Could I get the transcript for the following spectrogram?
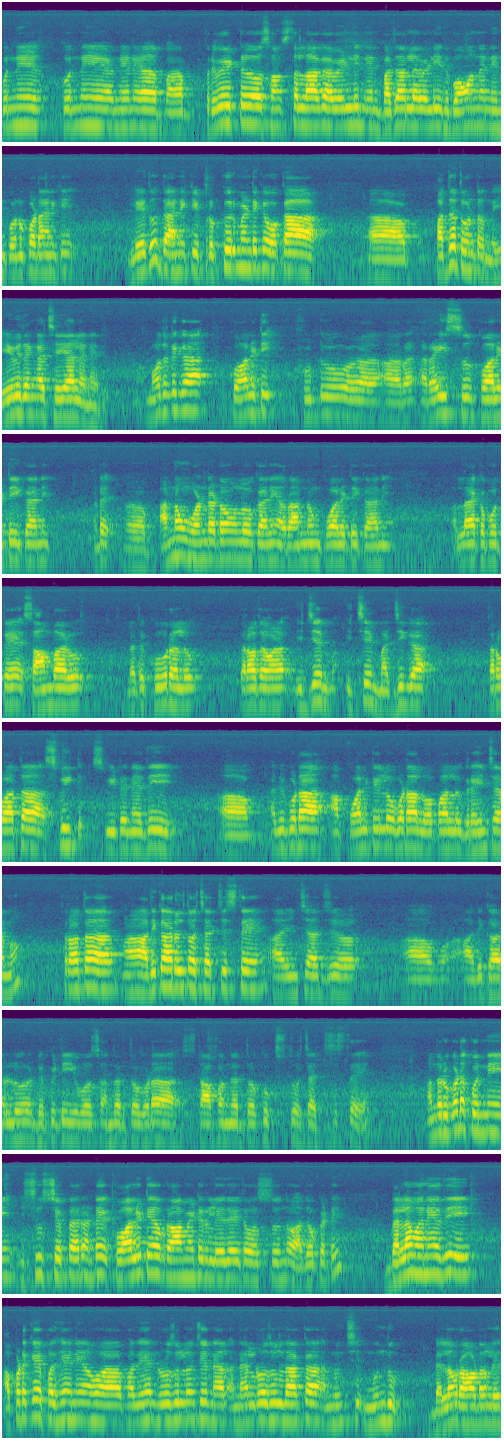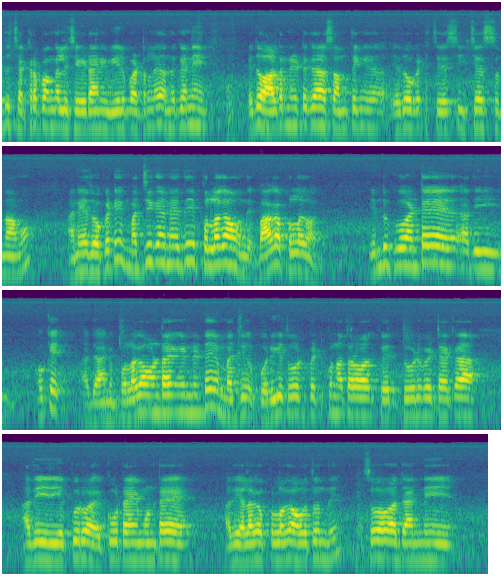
కొన్ని కొన్ని నేను ప్రైవేట్ సంస్థలాగా వెళ్ళి నేను బజార్లో వెళ్ళి ఇది బాగుందని నేను కొనుక్కోవడానికి లేదు. దానికి ప్రొక్యూర్మెంట్కి ఒక పద్ధతి ఉంటుంది. ఏ విధంగా చేయాలనేది. మొదటిగా క్వాలిటీ ఫుడ్ రైస్ క్వాలిటీ కానీ అంటే అన్నం వండటంలో కానీ అన్నం క్వాలిటీ కానీ లేకపోతే సాంబారు లేకపోతే కూరలు తర్వాత ఇచ్చే ఇచ్చే మజ్జిగ తర్వాత స్వీట్ స్వీట్ అనేది అది కూడా ఆ క్వాలిటీలో కూడా లోపాలు గ్రహించాము. తర్వాత అధికారులతో చర్చిస్తే ఆ ఇన్ఛార్జ్ అధికారులు డిప్యూటీ ఈఓస్ అందరితో కూడా స్టాఫ్ అందరితో కుక్స్తో చర్చిస్తే అందరూ కూడా కొన్ని ఇష్యూస్ చెప్పారు. అంటే క్వాలిటీ ఆఫ్ రా మెటీరియల్ ఏదైతే వస్తుందో అదొకటి. బెల్లం అనేది అప్పటికే పదిహేను పదిహేను రోజుల నుంచి నెల నెల రోజుల దాకా నుంచి ముందు బెల్లం రావడం లేదు చక్కెర పొంగలి చేయడానికి వీలు పడటం లేదు. అందుకని ఏదో ఆల్టర్నేట్గా సంథింగ్ ఏదో ఒకటి చేసి ఇచ్చేస్తున్నాము అనేది ఒకటి. మజ్జిగ అనేది పుల్లగా ఉంది బాగా పుల్లగా ఉంది. ఎందుకు అంటే అది ఓకే దాని పుల్లగా ఉండడానికి ఏంటంటే మజ్జిగ పొరిగి తోడు పెట్టుకున్న తర్వాత తోడు పెట్టాక అది ఎక్కువ ఎక్కువ టైం ఉంటే అది ఎలాగ పుల్లగా అవుతుంది. సో దాన్ని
